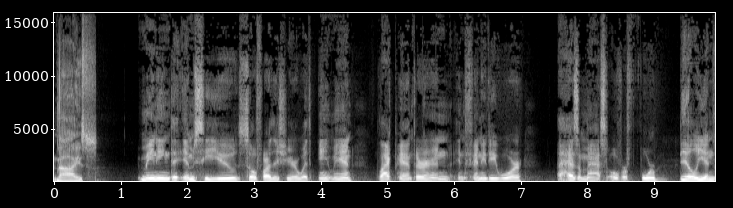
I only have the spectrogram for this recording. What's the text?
Nice. meaning the MCU so far this year with Ant Man, Black Panther, and Infinity War has amassed over $4 billion.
